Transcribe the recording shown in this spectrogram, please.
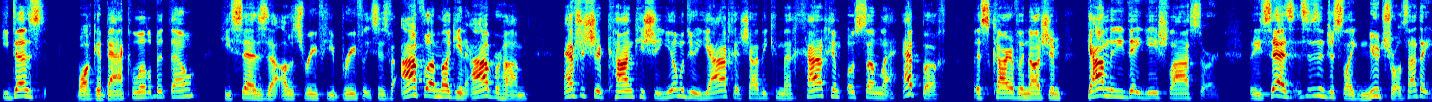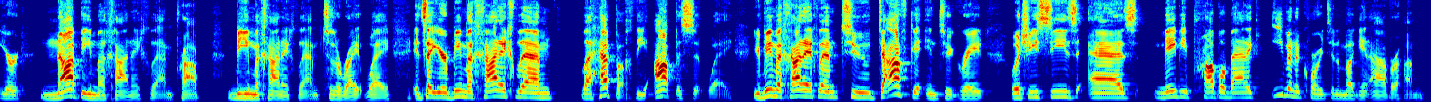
He does walk it back a little bit, though. He says, uh, I'll just read for you briefly. He says, Afla Magen Avraham, after shekan ki sheyilmadu yachad shabi kemecharchim osam lehepach l'skar v'nashim gam yesh lasor. But he says this isn't just like neutral. It's not that you're not being mechanech them prop, mechanech them to the right way. It's that you're being mechanech them lahepach, the opposite way. You're being mechanech to dafka integrate, which he sees as maybe problematic, even according to the Magen Avraham.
